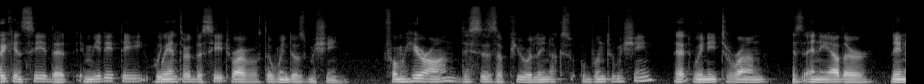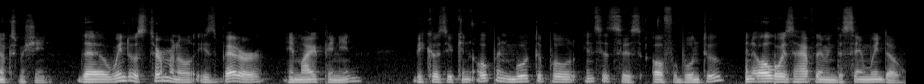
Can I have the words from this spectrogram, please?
we can see that immediately we enter the C drive of the Windows machine. From here on, this is a pure Linux Ubuntu machine that we need to run as any other Linux machine. The Windows terminal is better, in my opinion, because you can open multiple instances of Ubuntu and always have them in the same window.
